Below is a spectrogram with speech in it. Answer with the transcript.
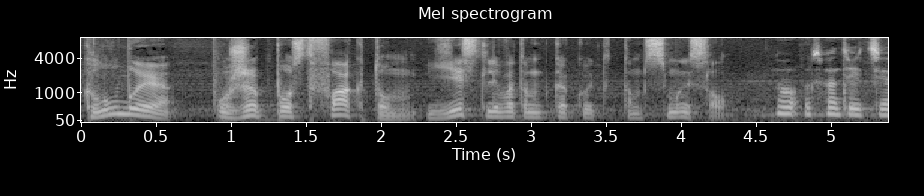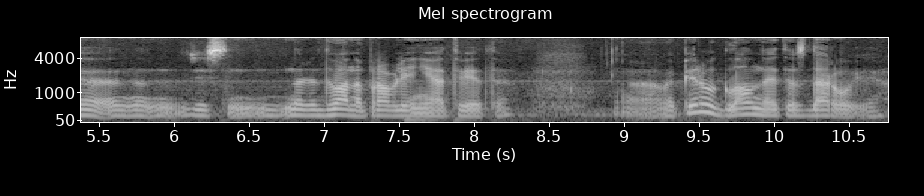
клубы уже постфактум. Есть ли в этом какой-то там смысл? Ну, смотрите, э, здесь, наверное, два направления ответа. Э, во-первых, главное – это здоровье.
